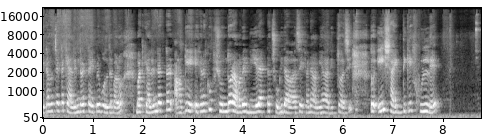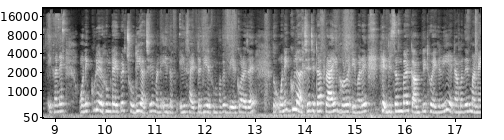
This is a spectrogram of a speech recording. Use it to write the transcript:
এটা হচ্ছে একটা ক্যালেন্ডার টাইপের বলতে পারো বাট ক্যালেন্ডারটার আগে এখানে খুব সুন্দর আমাদের বিয়ের একটা ছবি দেওয়া আছে, এখানে আমি আর আদিত্য আছি। তো এই সাইড দিকে খুললে এখানে অনেকগুলো এরকম টাইপের ছবি আছে মানে এই এই সাইডটা দিয়ে এরকমভাবে বের করা যায়। তো অনেকগুলো আছে যেটা প্রায় ধরো এবারে ডিসেম্বর কমপ্লিট হয়ে গেলেই এটা আমাদের মানে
